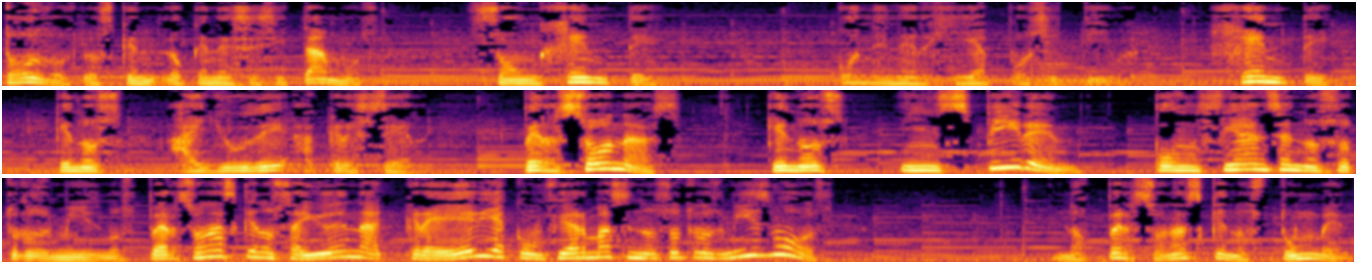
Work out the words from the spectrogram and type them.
todos los que lo que necesitamos son gente con energía positiva, gente que nos ayude a crecer, personas que nos inspiren confianza en nosotros mismos, personas que nos ayuden a creer y a confiar más en nosotros mismos, no personas que nos tumben,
